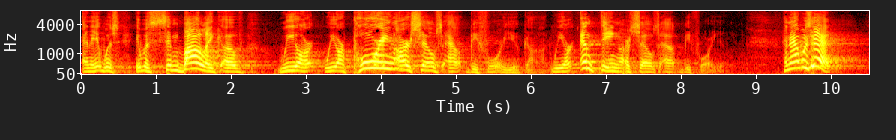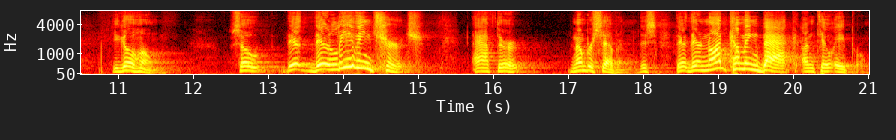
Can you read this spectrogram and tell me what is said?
And it was it was symbolic of we are, we are pouring ourselves out before you, God. We are emptying ourselves out before you. And that was it. You go home. So they're, they're leaving church after number seven. This, they're, they're not coming back until April.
